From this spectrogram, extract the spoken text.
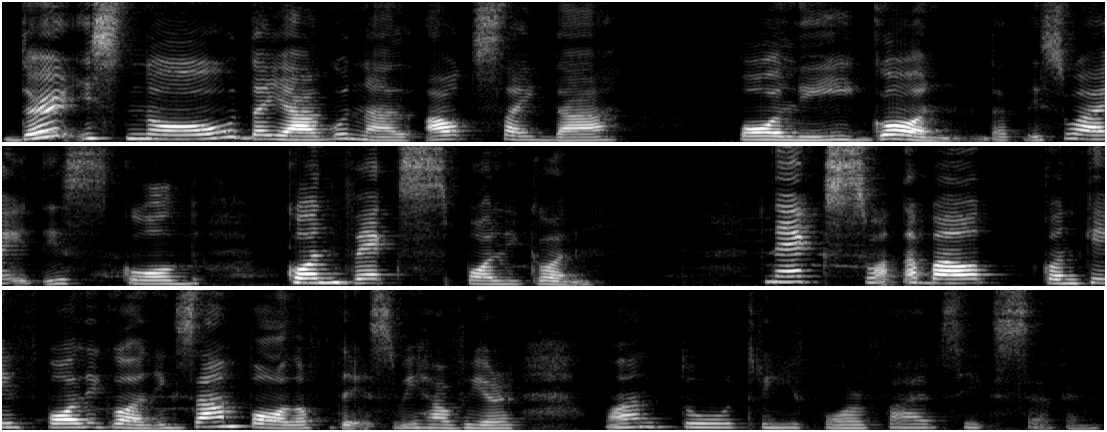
there is no diagonal outside the polygon. That is why it is called convex polygon. Next, what about concave polygon? Example of this, we have here 1, 2, 3, 4, 5, 6, 7.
